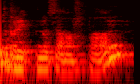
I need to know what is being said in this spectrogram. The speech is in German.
Grundrhythmus aufbauen.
